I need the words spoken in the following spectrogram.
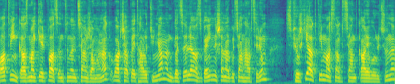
Պատվին կազմակերպված ընդունելության ժամանակ վարչապետ Հարությունյանն ընդգծել է ազգային նշանակության հարցերում Սփյուռքի ակտիվ մասնակցության կարևորությունը,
